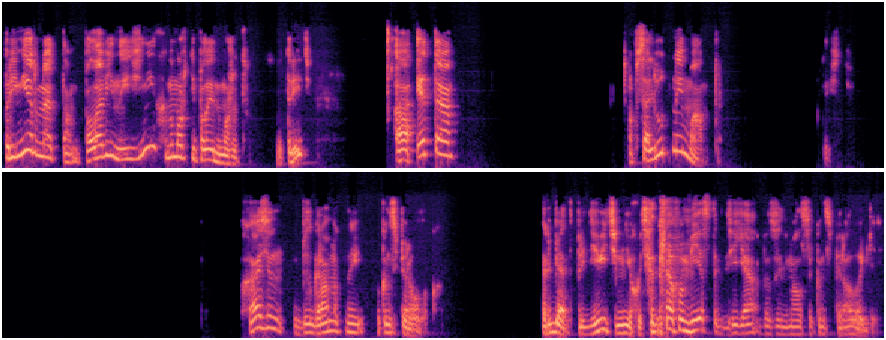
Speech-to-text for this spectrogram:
примерно там половина из них, ну, может, не половина, может, треть, а это абсолютные мантры. То есть Хазин безграмотный конспиролог. Ребят, предъявите мне хоть одного места, где я бы занимался конспирологией.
